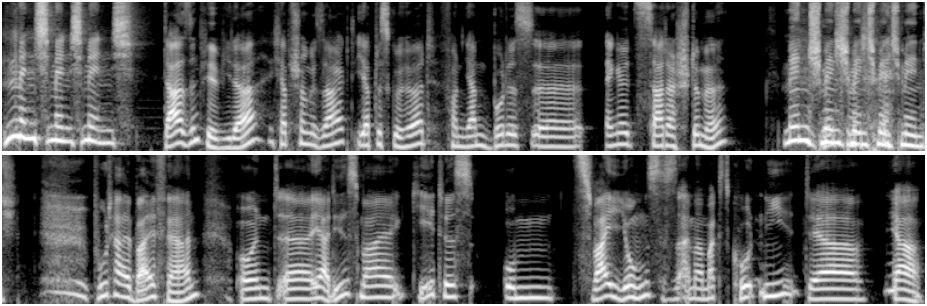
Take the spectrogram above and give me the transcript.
Mensch, Mensch, Mensch. Da sind wir wieder. Ich habe schon gesagt, ihr habt es gehört von Jan Buddes äh, engelszarter Stimme. Mensch, Mensch, Mensch, Mensch, Mensch, Mensch. Brutal ballfern. Und äh, ja, dieses Mal geht es um zwei Jungs. Das ist einmal Max Kotny, der ja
